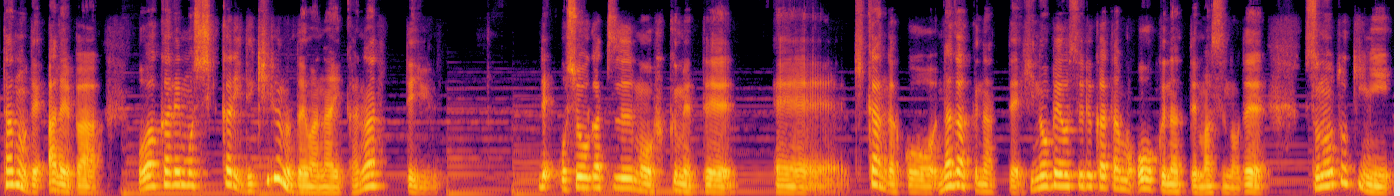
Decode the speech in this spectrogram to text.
たのであれば、お別れもしっかりできるのではないかなっていう。で、お正月も含めて、えー期間がこう長くなって日延べをする方も多くなってますので、その時に、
